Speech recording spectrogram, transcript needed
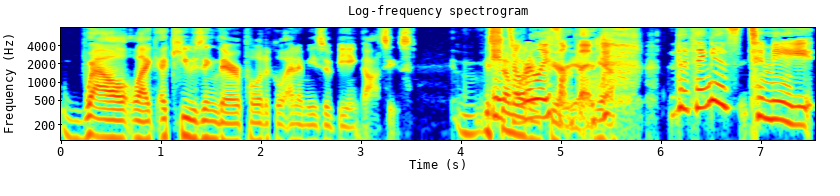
while like accusing their political enemies of being Nazis. it's really something. Yeah. the thing is, to me,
